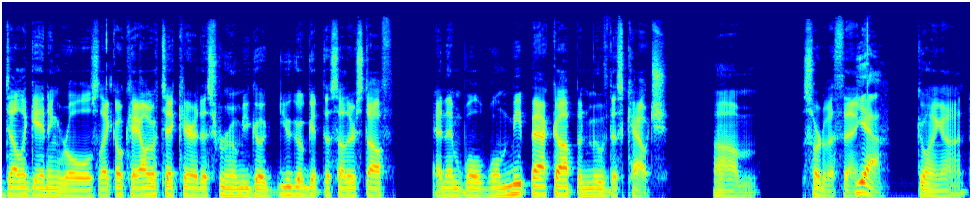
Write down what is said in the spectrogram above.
delegating roles. Like, okay, I'll go take care of this room. You go you go get this other stuff, and then we'll we'll meet back up and move this couch. Um, sort of a thing. yeah. going on.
